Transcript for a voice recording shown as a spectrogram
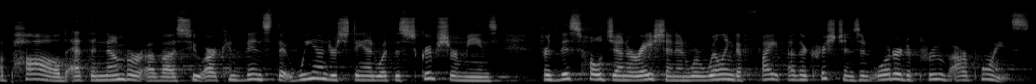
appalled at the number of us who are convinced that we understand what the scripture means for this whole generation and we're willing to fight other Christians in order to prove our points.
